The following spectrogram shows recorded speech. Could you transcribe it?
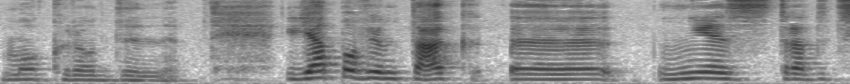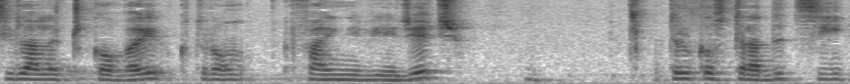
mokrodyny. Ja powiem tak, y, nie z tradycji laleczkowej, którą fajnie wiedzieć, tylko z tradycji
